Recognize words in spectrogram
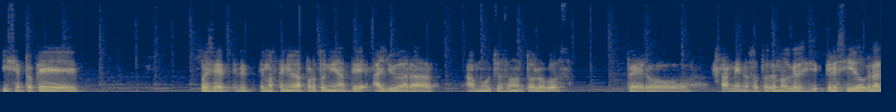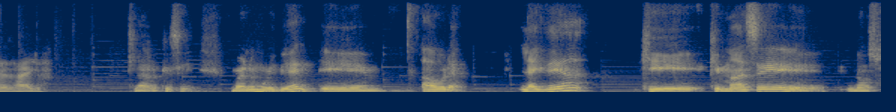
y siento que pues hemos tenido la oportunidad de ayudar a, a muchos odontólogos, pero también nosotros hemos crecido gracias a ellos. Claro que sí. Bueno, muy bien. Eh, ahora, la idea que, que más eh, nos,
